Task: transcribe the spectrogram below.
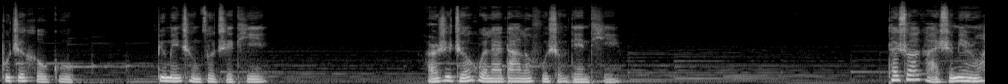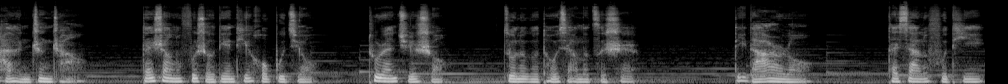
不知何故。并没乘坐直梯，而是折回来搭了扶手电梯。他刷卡时面容还很正常，但上了扶手电梯后不久，突然举手，做了个投降的姿势。抵达二楼，他下了扶梯，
